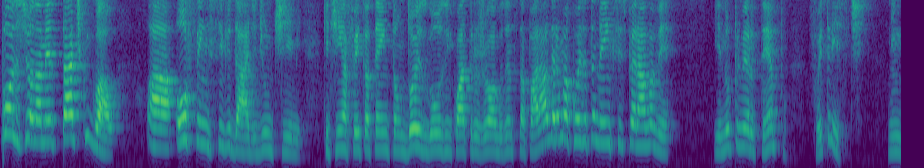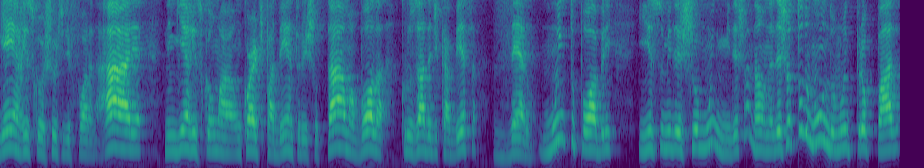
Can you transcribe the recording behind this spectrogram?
posicionamento tático igual. A ofensividade de um time que tinha feito até então dois gols em quatro jogos antes da parada era uma coisa também que se esperava ver. E no primeiro tempo foi triste. Ninguém arriscou chute de fora da área, ninguém arriscou uma, um corte para dentro e chutar, uma bola cruzada de cabeça, zero. Muito pobre e isso me deixou muito. Me deixou não, né? Deixou todo mundo muito preocupado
